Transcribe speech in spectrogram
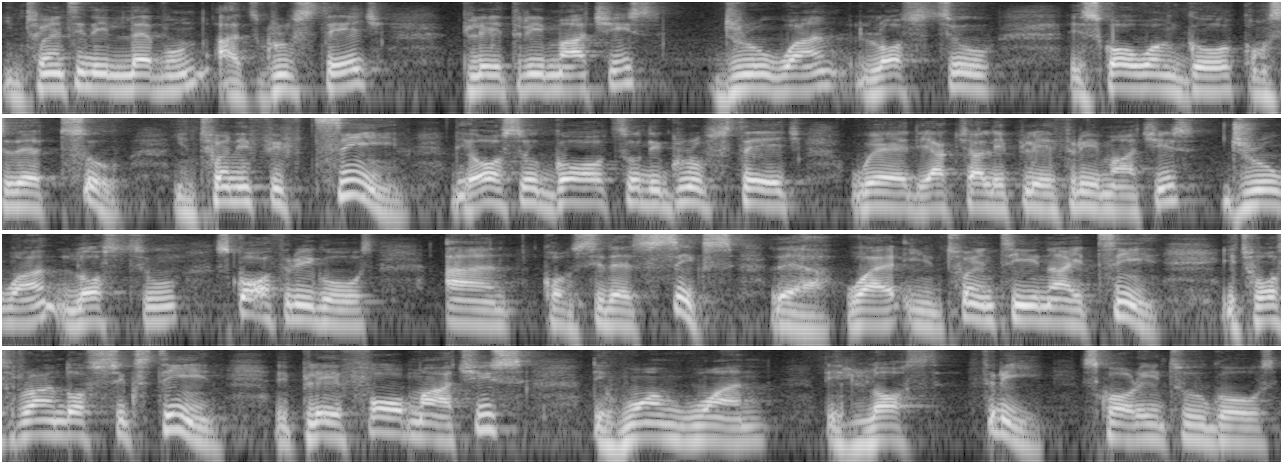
In 2011, at group stage, played three matches, drew one, lost two. They scored one goal, conceded two. In 2015, they also got to the group stage where they actually played three matches, drew one, lost two, scored three goals, and considered six there. While in 2019, it was round of 16. They played four matches, they won one, they lost three, scoring two goals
